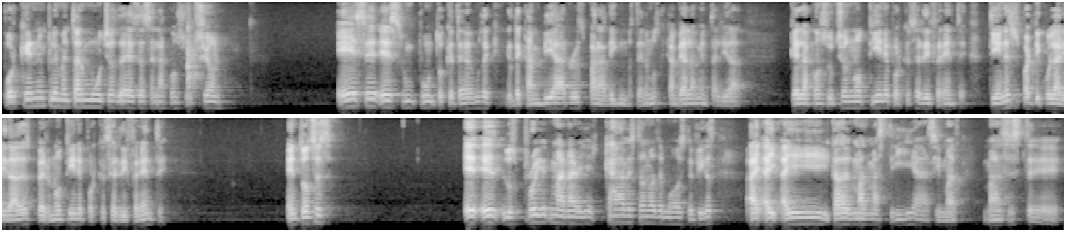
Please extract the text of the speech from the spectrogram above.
¿por qué no implementar muchas de esas en la construcción? Ese es un punto que tenemos de, cambiar los paradigmas, tenemos que cambiar la mentalidad, que la construcción no tiene por qué ser diferente, tiene sus particularidades, pero no tiene por qué ser diferente. Entonces, e, e, los project managers cada vez están más de moda, te fijas, hay, hay cada vez más maestrías y más, más este,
